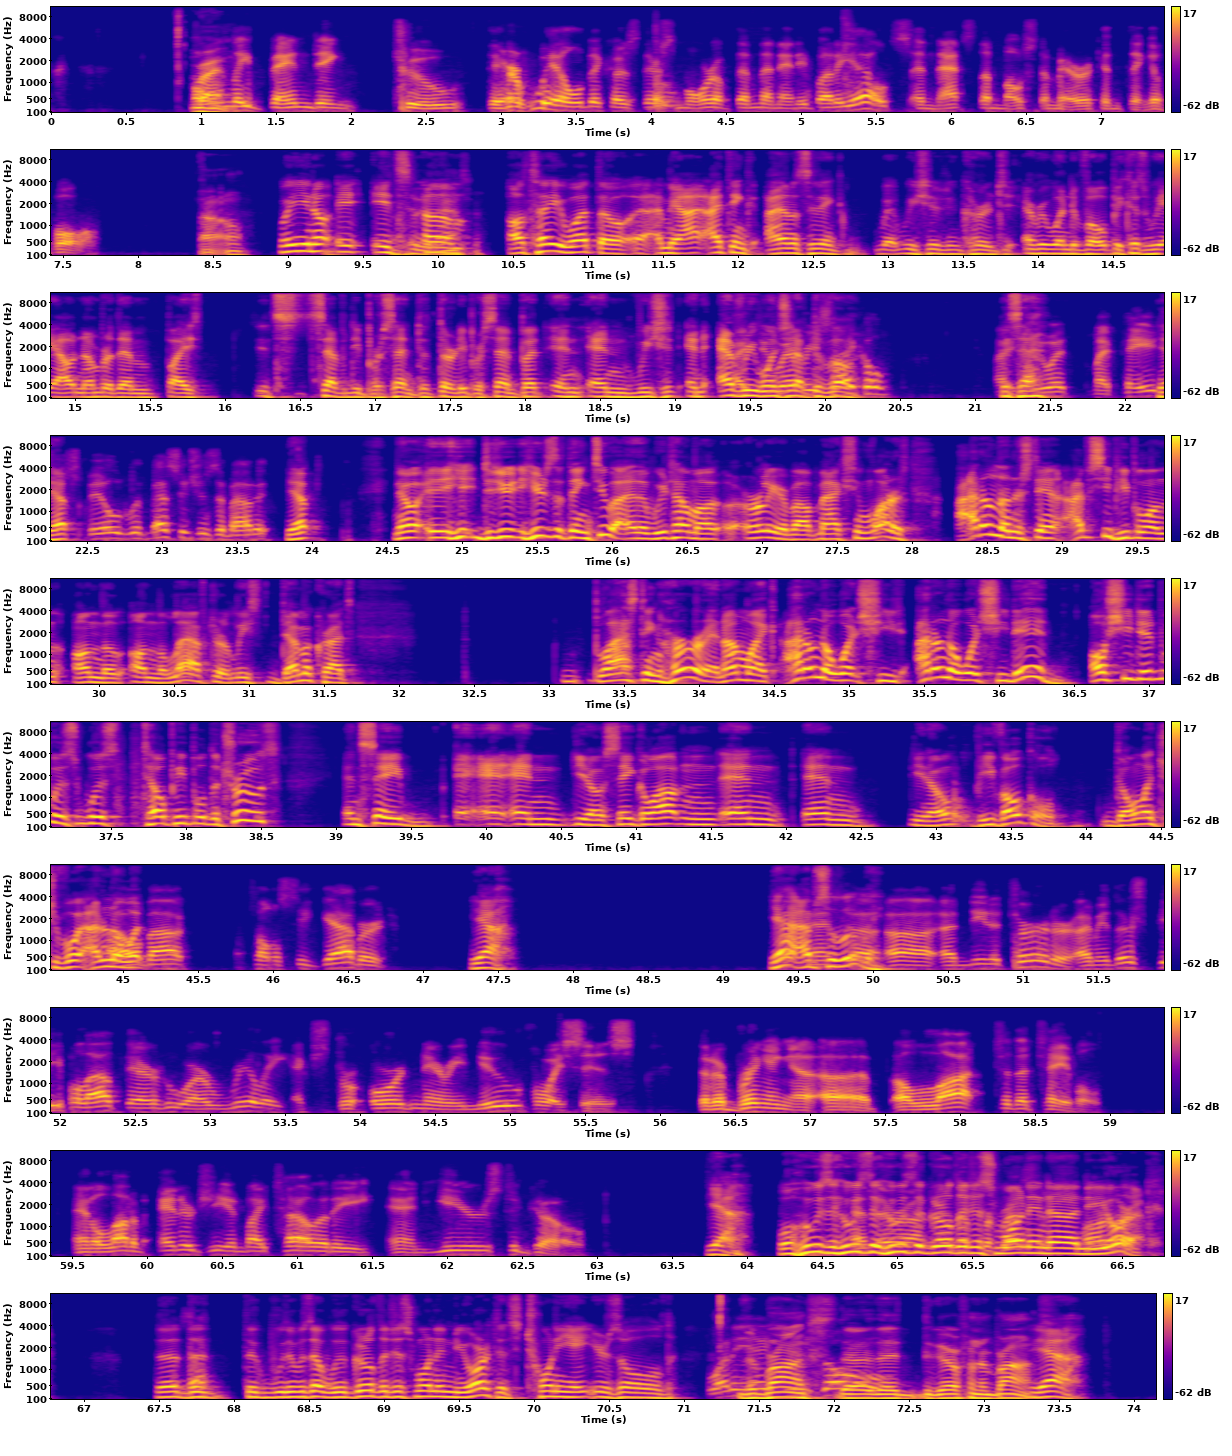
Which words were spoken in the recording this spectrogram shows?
Right. Only bending to their will because there's more of them than anybody else, and that's the most American thing of all. Oh, well, you know, it, it's. That's a good Um. I'll tell you what, though. I mean, I, I think I honestly think we should encourage everyone to vote because we outnumber them by it's seventy percent to thirty percent. But and and we should and everyone I do should every have to vote. I What's that? do it. My page Yep. is filled with messages about it. Yep. Now, eh, he- did you? Here's the thing too. I, we were talking about earlier about Maxine Waters. I don't understand. I've seen people on on the on the left, or at least Democrats, blasting her, and I'm like, I don't know what she. I don't know what she did. All she did was was tell people the truth and say and, and you know say go out and and and you know be vocal. Don't let your voice. I don't know what. about Tulsi Gabbard? yeah. Yeah, and, absolutely. uh, uh, and Nina Turner. I mean, there's people out there who are really extraordinary new voices that are bringing a, a, a lot to the table and a lot of energy and vitality and years to go. Yeah. Well, who's who's And the who's the girl that the just won in uh, New York? them. The the, the there was a girl that just won in New York that's 28 years old. 28 the Bronx, years the, old. the the girl from the Bronx. Yeah.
